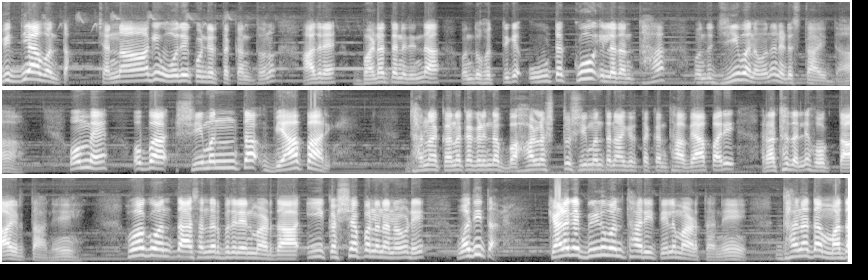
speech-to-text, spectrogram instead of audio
ವಿದ್ಯಾವಂತ, ಚೆನ್ನಾಗಿ ಓದಿಕೊಂಡಿರ್ತಕ್ಕಂಥವನು. ಆದರೆ ಬಡತನದಿಂದ ಒಂದು ಹೊತ್ತಿಗೆ ಊಟಕ್ಕೂ ಇಲ್ಲದಂತಹ ಒಂದು ಜೀವನವನ್ನು ನಡೆಸ್ತಾ ಇದ್ದ. ಒಮ್ಮೆ ಒಬ್ಬ ಶ್ರೀಮಂತ ವ್ಯಾಪಾರಿ, ಧನ ಕನಕಗಳಿಂದ ಬಹಳಷ್ಟು ಶ್ರೀಮಂತನಾಗಿರ್ತಕ್ಕಂತಹ ವ್ಯಾಪಾರಿ ರಥದಲ್ಲಿ ಹೋಗ್ತಾ ಇರ್ತಾನೆ. ಹೋಗುವಂಥ ಸಂದರ್ಭದಲ್ಲಿ ಏನು ಮಾಡ್ದ? ಈ ಕಶ್ಯಪನನ್ನು ನೋಡಿ, ಒದಿತಾನೆ. ಕೆಳಗೆ ಬೀಳುವಂತಹ ರೀತಿಯಲ್ಲಿ ಮಾಡ್ತಾನೆ. ಧನದ ಮದ.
